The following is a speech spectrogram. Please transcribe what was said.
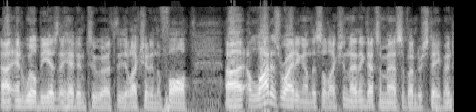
uh, and will be as they head into uh, the election in the fall. Uh, a lot is riding on this election. I think that's a massive understatement.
